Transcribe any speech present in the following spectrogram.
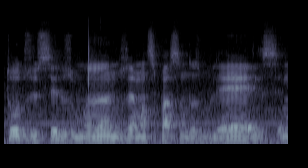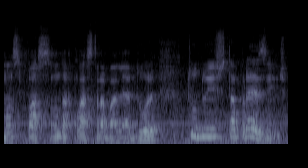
todos os seres humanos, emancipação das mulheres, emancipação da classe trabalhadora, tudo isso está presente.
